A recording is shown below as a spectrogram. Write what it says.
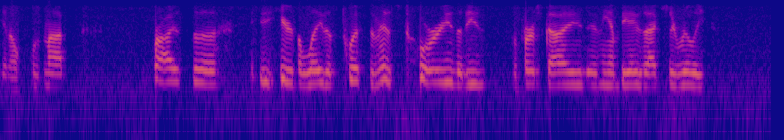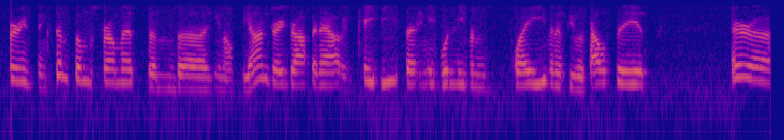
you know was not surprised to hear the latest twist in his story that he's the first guy in the NBA who's actually really experiencing symptoms from it, and uh, you know DeAndre dropping out, and KD saying he wouldn't even play even if he was healthy. It's, they're uh,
